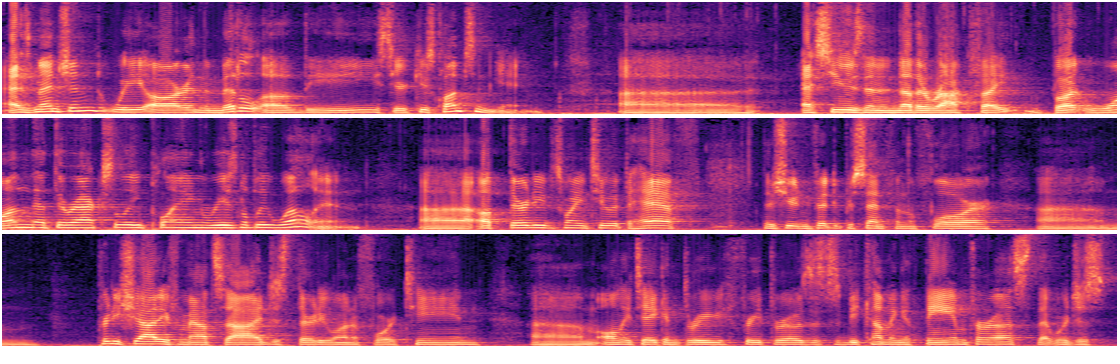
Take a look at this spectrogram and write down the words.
as mentioned, we are in the middle of the Syracuse Clemson game. Uh, SU's in another rock fight, but one that they're actually playing reasonably well in. Uh, up 30 to 22 at the half. They're shooting 50% from the floor. Um, pretty shoddy from outside, just 31 to 14. Um, only taking three free throws. This is becoming a theme for us that we're just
